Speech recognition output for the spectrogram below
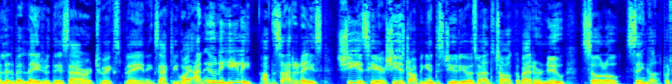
a little bit later this hour to explain exactly why. And Una Healy of the Saturdays, she is here. She is dropping into studio as well to talk about her new solo single. But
